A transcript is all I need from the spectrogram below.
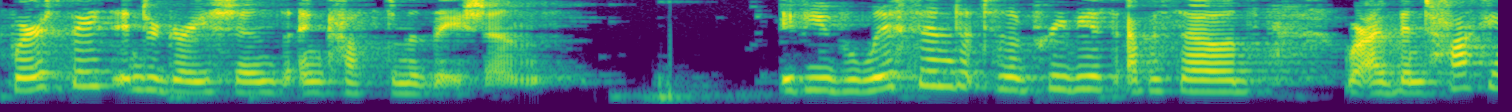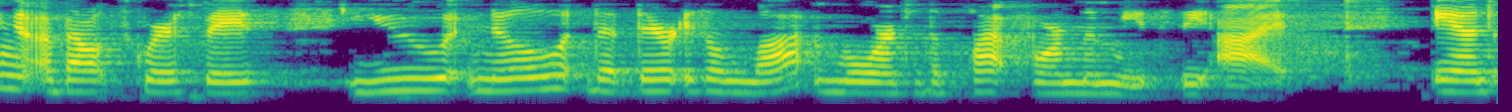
Squarespace integrations and customizations. If you've listened to the previous episodes where I've been talking about Squarespace, you know that there is a lot more to the platform than meets the eye. And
